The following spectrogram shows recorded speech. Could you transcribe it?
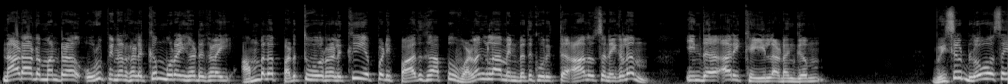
நாடாளுமன்ற உறுப்பினர்களுக்கும் முறைகேடுகளை அம்பலப்படுத்துபவர்களுக்கு எப்படி பாதுகாப்பு வழங்கலாம் என்பது குறித்த ஆலோசனைகளும் இந்த அறிக்கையில் அடங்கும். விசில் ப்ளோவர்ஸை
